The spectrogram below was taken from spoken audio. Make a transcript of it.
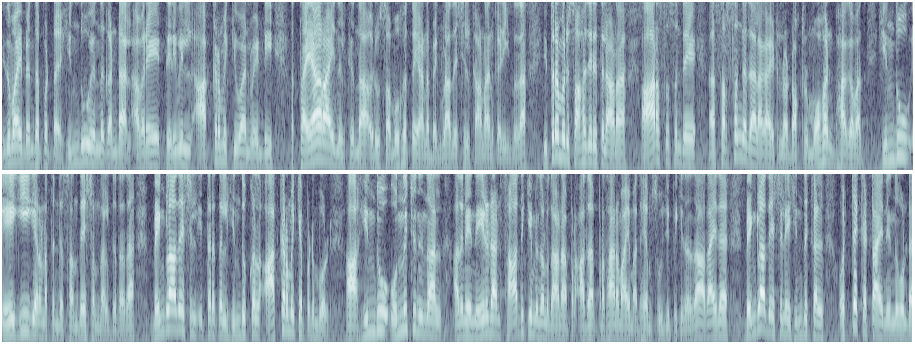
ഇതുമായി ബന്ധപ്പെട്ട് ഹിന്ദു എന്ന് കണ്ടാൽ അവരെ തെരുവിൽ ആക്രമിക്കുവാൻ വേണ്ടി തയ്യാറായി നിൽക്കുന്ന ഒരു സമൂഹത്തെയാണ് ബംഗ്ലാദേശിൽ കാണാൻ കഴിയുന്നത്. ഇത്തരമൊരു സാഹചര്യത്തിലാണ് ആർ എസ് എസിന്റെ സർസംഘചാലകായിട്ടുള്ള ഡോക്ടർ മോഹൻ ഭാഗവത് ഹിന്ദു ഏകീകരണത്തിന്റെ സന്ദേശം നൽകുന്നത്. ബംഗ്ലാദേശിൽ ഇത്തരത്തിൽ ഹിന്ദുക്കൾ ആക്രമിക്കപ്പെടുമ്പോൾ ആ ഹിന്ദു ഒന്നിച്ചു നിന്നാൽ അതിനെ നേരിടാൻ സാധിക്കുമെന്നുള്ളതാണ് അത് പ്രധാനമായും അദ്ദേഹം സൂചിപ്പിക്കുന്നത്. അതായത് ബംഗ്ലാദേശിലെ ഹിന്ദുക്കൾ ഒറ്റക്കെട്ടായി നിന്നുകൊണ്ട്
